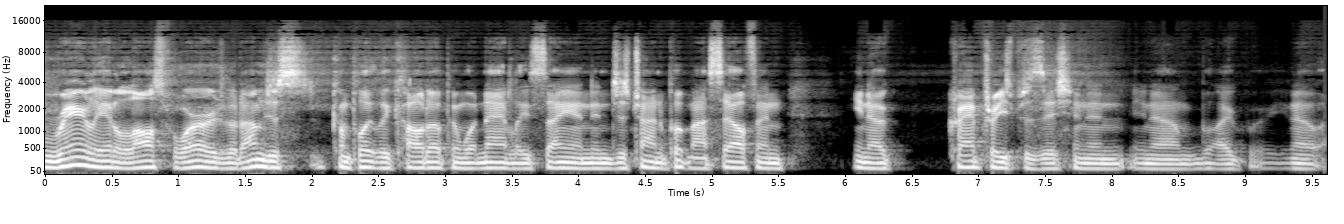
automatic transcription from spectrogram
rarely at a loss for words, but I'm just completely caught up in what Natalie's saying and just trying to put myself in, you know, Crabtree's position, and you know, like you know,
